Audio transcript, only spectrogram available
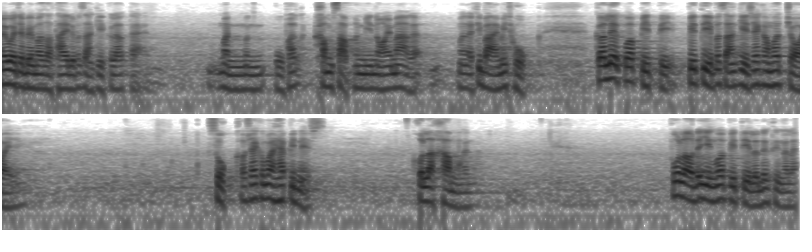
ไม่ว่าจะเป็นภาษาไทยหรือภาษาอังกฤษก็แล้วแต่ มันมันโอ้คำศัพท์มันมีน้อยมากอะมันอธิบายไม่ถูก ก็เรียกว่าปิติ ปิติภาษาอังกฤษใช้คำว่า joy สุขเขาใช้คำว่า happiness คนละคำกัน พวกเราได้ยินว่าปิติเรานึกถึงอะไร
